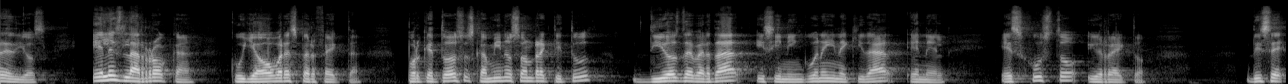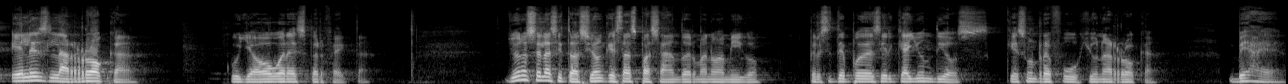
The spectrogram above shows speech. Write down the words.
de Dios, Él es la roca cuya obra es perfecta, porque todos sus caminos son rectitud Dios de verdad y sin ninguna inequidad en él. Es justo y recto. Dice, Él es la roca cuya obra es perfecta. Yo no sé la situación que estás pasando, hermano amigo, pero sí te puedo decir que hay un Dios que es un refugio, una roca. Ve a Él.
